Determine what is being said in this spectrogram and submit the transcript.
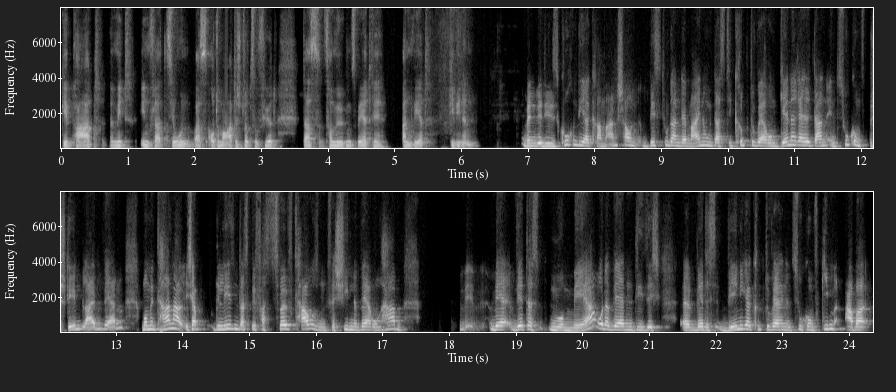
gepaart mit Inflation, was automatisch dazu führt, dass Vermögenswerte an Wert gewinnen. Wenn wir dieses Kuchendiagramm anschauen, bist du dann der Meinung, dass die Kryptowährungen generell dann in Zukunft bestehen bleiben werden? Momentan, ich habe gelesen, dass wir fast 12.000 verschiedene Währungen haben. Wird das nur mehr oder werden die sich, äh, wird es weniger Kryptowährungen in Zukunft geben, aber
